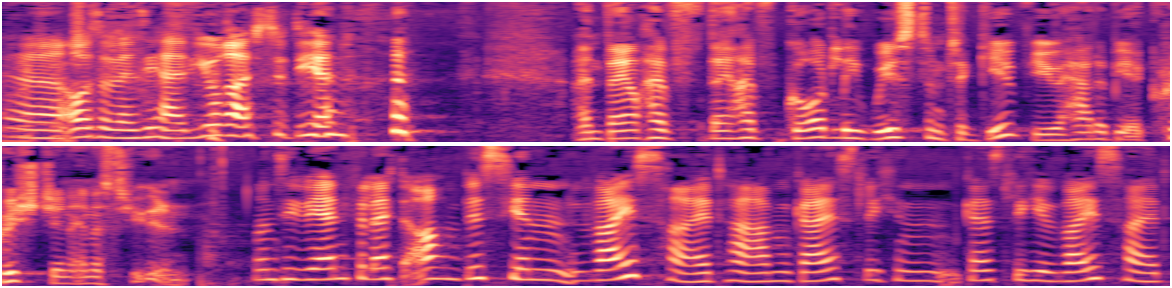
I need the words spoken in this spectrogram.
Äh, außer wenn sie halt Jura studieren. And they'll have, they'll have godly wisdom to give you how to be a Christian and a student. Und sie werden vielleicht auch ein bisschen Weisheit haben, geistlichen, geistliche Weisheit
